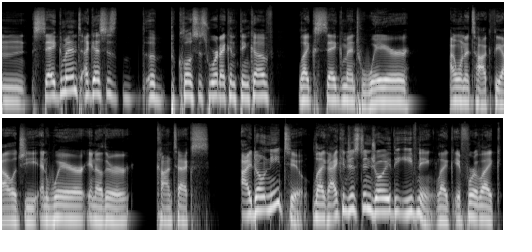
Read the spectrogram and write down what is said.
mm, segment. I guess is the closest word I can think of. Like segment where I want to talk theology and where in other contexts I don't need to. Like I can just enjoy the evening. Like if we're like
